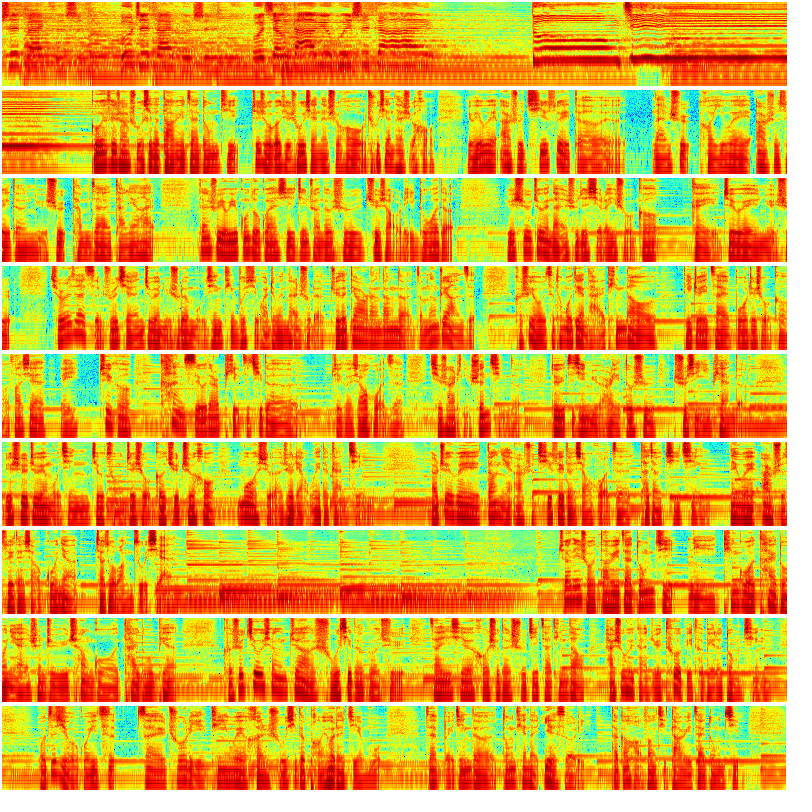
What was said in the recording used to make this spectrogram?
不是在此时，不知在何时，我想大约会是在冬季。各位非常熟悉的《大约在冬季》这首歌曲出现的时候，出现的时候，有一位二十七岁的男士和一位二十岁的女士，他们在谈恋爱，但是由于工作关系，经常都是聚少离多的，于是这位男士就写了一首歌。给这位女士，其实在此之前，这位女士的母亲挺不喜欢这位男士的，觉得吊儿郎当的，怎么能这样子？可是有一次通过电台听到 DJ 在播这首歌，发现，哎，这个看似有点痞子气的这个小伙子，其实还挺深情的，对于自己女儿也都是痴心一片的。于是这位母亲就从这首歌曲之后默许了这两位的感情。而这位当年二十七岁的小伙子，他叫齐秦。那位二十岁的小姑娘叫做王祖贤。这样的一首大约在冬季，你听过太多年，甚至于唱过太多遍。可是，就像这样熟悉的歌曲，在一些合适的时机再听到，还是会感觉特别特别的动情。我自己有过一次，在车里听一位很熟悉的朋友的节目，在北京的冬天的夜色里。他刚好放起《大约在冬季》，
